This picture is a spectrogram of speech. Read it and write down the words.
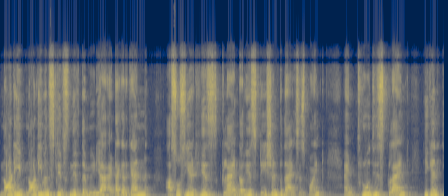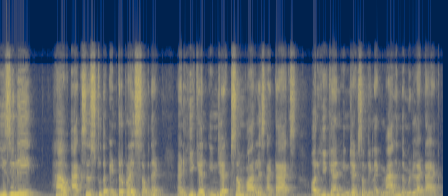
not, e not even sniff, sniff the media. Attacker can associate his client or his station to the access point and through this client he can easily have access to the enterprise subnet and he can inject some wireless attacks or he can inject something like man in the middle attack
